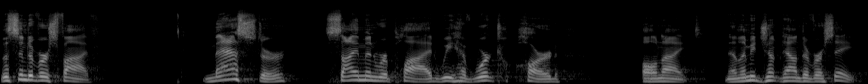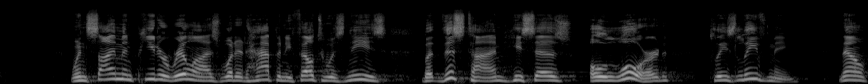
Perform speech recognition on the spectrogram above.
Listen to verse 5. Master, Simon replied, We have worked hard all night. Now let me jump down to verse 8. When Simon Peter realized what had happened, he fell to his knees, but this time he says, O Lord, please leave me now,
